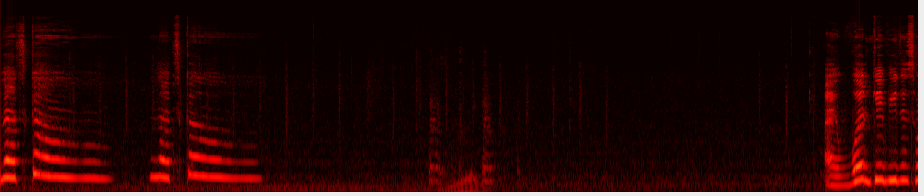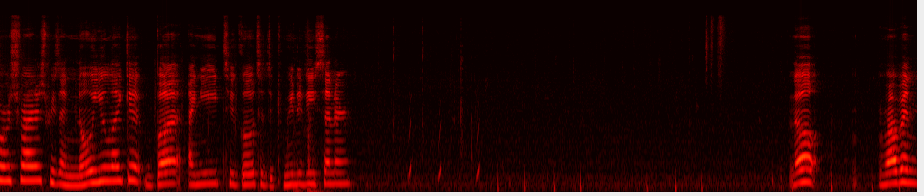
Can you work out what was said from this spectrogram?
Let's go. Let's go. I would give you this horseradish because I know you like it, but I need to go to the community center. No, Robin.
